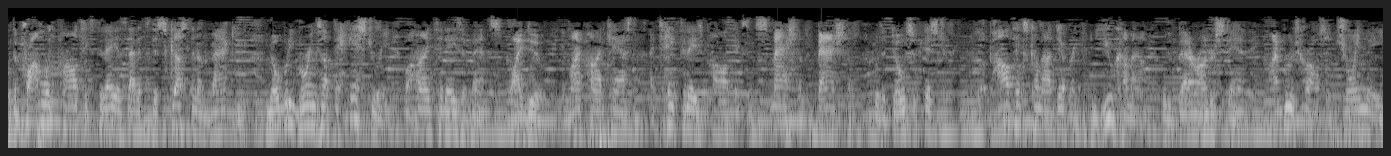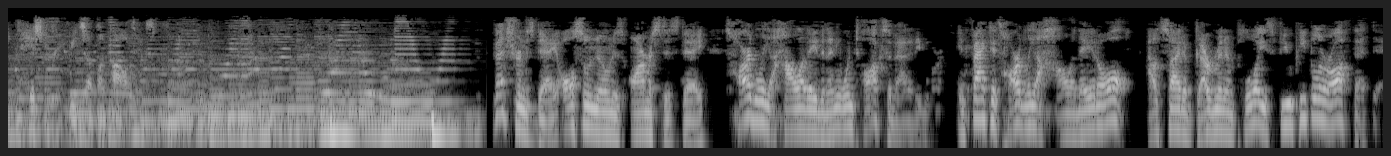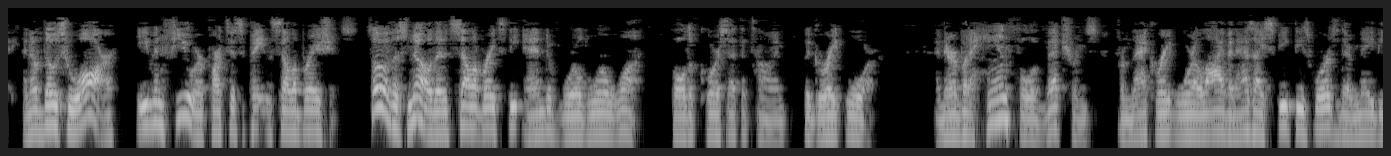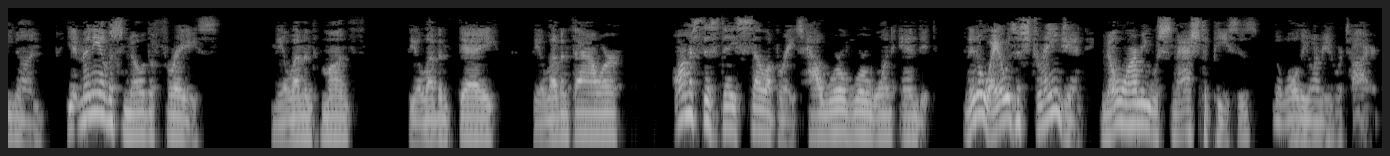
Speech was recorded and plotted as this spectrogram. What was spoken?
The problem with politics today is that it's discussed in a vacuum. Nobody brings up the history behind today's events. Well, I do. In my podcast, I take today's politics and smash them, bash them with a dose of history. The politics come out different and you come out with a better understanding. I'm Bruce Carlson. Join me. History beats up on politics. Veterans Day, also known as Armistice Day, is hardly a holiday that anyone talks about anymore. In fact, it's hardly a holiday at all. Outside of government employees, few people are off that day. And of those who are, even fewer participate in celebrations. Some of us know that it celebrates the end of World War I, called of course at the time the Great War. And there are but a handful of veterans from that great war alive, and as I speak these words, there may be none. Yet many of us know the phrase, the eleventh month, the eleventh day, the eleventh hour. Armistice Day celebrates how World War I ended. And in a way, it was a strange ending. No army was smashed to pieces, though all the armies were tired.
